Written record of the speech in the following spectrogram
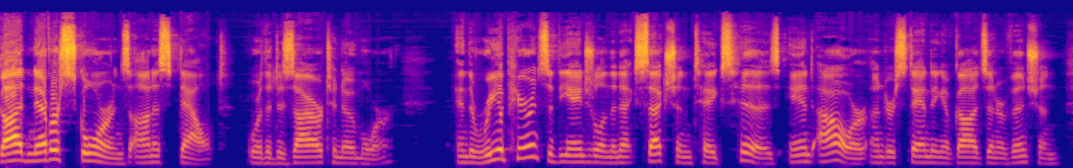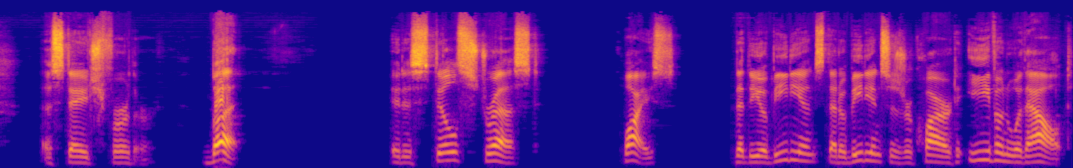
God never scorns honest doubt or the desire to know more. And the reappearance of the angel in the next section takes his and our understanding of God's intervention a stage further. But it is still stressed twice that the obedience that obedience is required even without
